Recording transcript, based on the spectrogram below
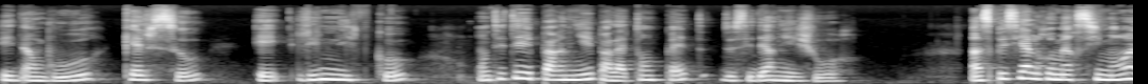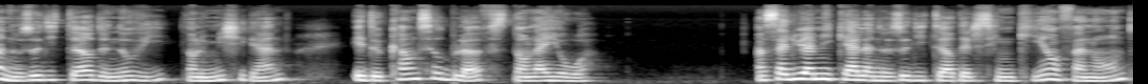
Édimbourg, Kelso et Linlithgow ont été épargnés par la tempête de ces derniers jours. Un spécial remerciement à nos auditeurs de Novi dans le Michigan et de Council Bluffs dans l'Iowa. Un salut amical à nos auditeurs d'Helsinki en Finlande,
